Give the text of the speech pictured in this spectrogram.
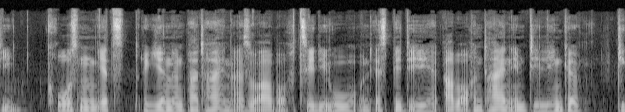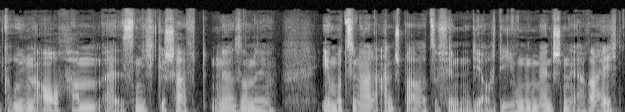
Die großen jetzt regierenden Parteien, also aber auch CDU und SPD, aber auch in Teilen eben die Linke, die Grünen auch, haben äh, es nicht geschafft, eine, so eine emotionale Ansprache zu finden, die auch die jungen Menschen erreicht.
